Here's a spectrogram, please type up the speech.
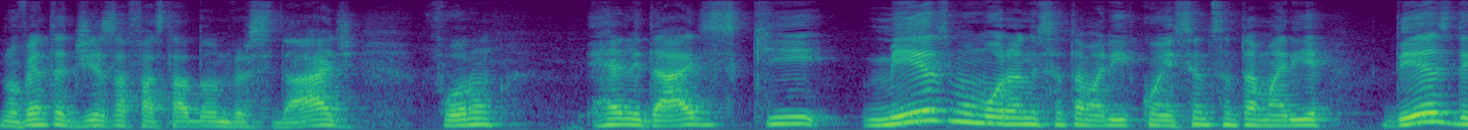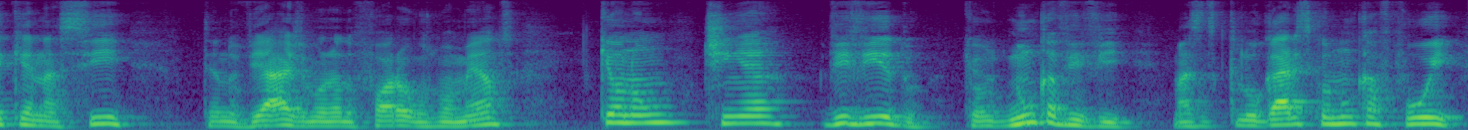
90 dias afastado da universidade, foram realidades que, mesmo morando em Santa Maria, conhecendo Santa Maria desde que nasci, tendo viagem, morando fora alguns momentos, que eu não tinha vivido, que eu nunca vivi, mas lugares que eu nunca fui,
